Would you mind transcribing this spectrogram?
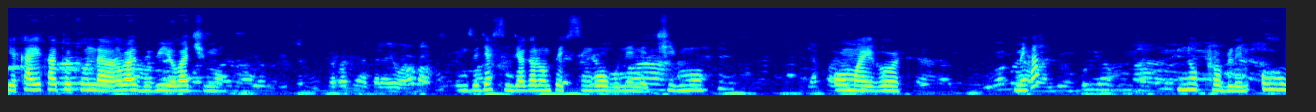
yekayika totunda oba bibi oba kimu nze jasi njagala ompa ekisinga obunene kimu. Oh my god. Meka? No problem. Oh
